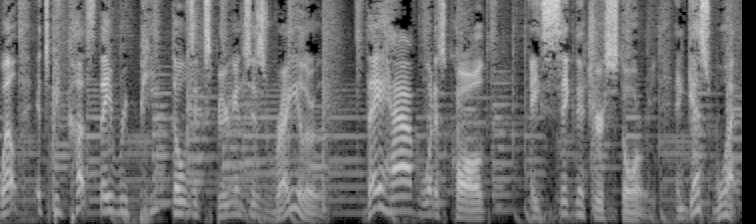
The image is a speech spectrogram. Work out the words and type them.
Well, it's because they repeat those experiences regularly. They have what is called a signature story. And guess what?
